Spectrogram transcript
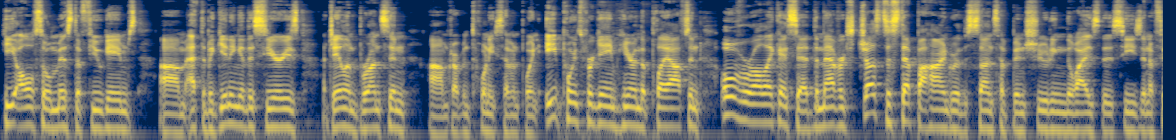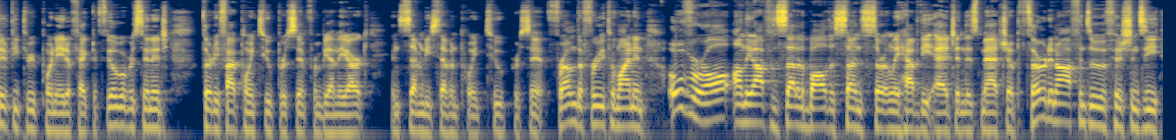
He also missed a few games um, at the beginning of the series. Jalen Brunson um, dropping 27.8 points per game here in the playoffs. And overall, like I said, the Mavericks just a step behind where the Suns have been shooting the wise this season. A 53.8 effective field goal percentage, 35.2% from beyond the arc, and 77.2% from the free throw line. And overall, on the offensive side of the ball, the Suns certainly have the edge in this matchup. Third in offensive efficiency,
